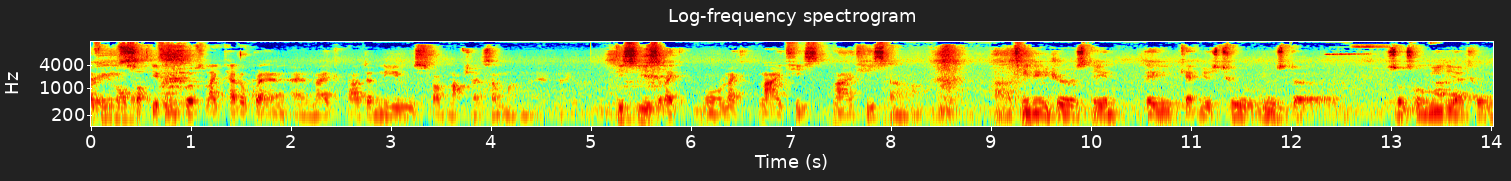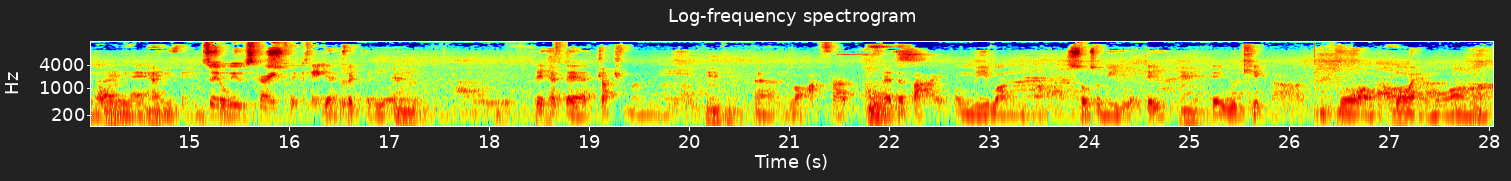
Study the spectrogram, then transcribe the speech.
I think groups? lots of different groups like Telegram and like uh, the news from Napchat someone and like this is like more like nineties nineties uh, uh, teenagers they they get used to use the social media to know Okay. everything. So it moves very quickly. Yeah, quickly and they have their judgment Mm-hmm. uh, not affect- affected by only one uh, social media. They they will keep uh, more more and more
